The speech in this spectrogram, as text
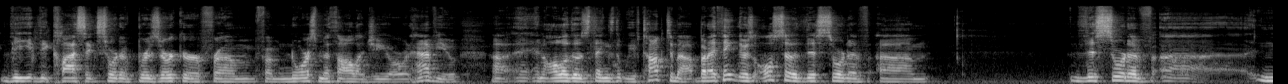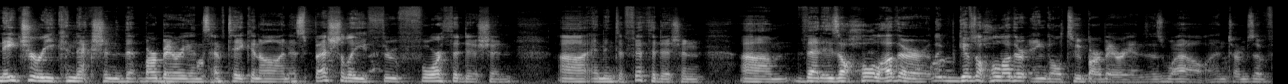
the the classic sort of berserker from from Norse mythology or what have you, uh, and all of those things that we've talked about. But I think there's also this sort of um, this sort of uh, naturey connection that barbarians have taken on, especially through fourth edition uh, and into fifth edition. Um, that is a whole other gives a whole other angle to barbarians as well in terms of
